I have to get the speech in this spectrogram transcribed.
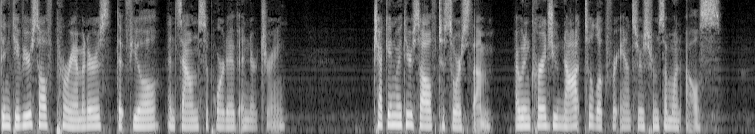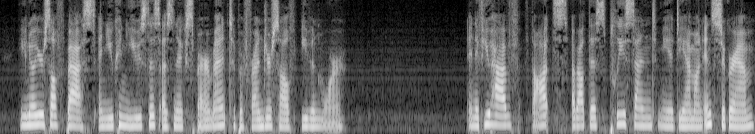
then give yourself parameters that feel and sound supportive and nurturing. Check in with yourself to source them. I would encourage you not to look for answers from someone else. You know yourself best, and you can use this as an experiment to befriend yourself even more. And if you have thoughts about this, please send me a DM on Instagram.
